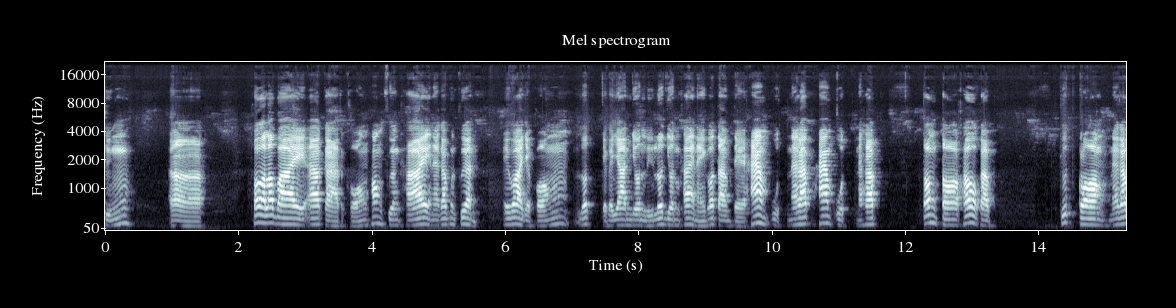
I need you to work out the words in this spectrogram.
ถึงอ่าท่อระบายอากาศของห้องเฟืองท้ายนะครับเพื่อนๆไม่ว่าจะของรถจักรยานยนต์หรือรถยนต์ค่ายไหนก็ตามแต่ห้ามอุดนะครับ ห้ามอุดนะครับ ต้องต่อเข้ากับ ชุดกรองนะครับ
